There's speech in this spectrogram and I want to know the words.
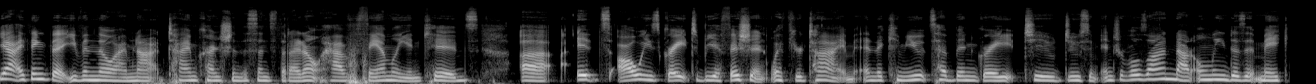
Yeah, I think that even though I'm not time crunched in the sense that I don't have family and kids, uh, it's always great to be efficient with your time. And the commutes have been great to do some intervals on. Not only does it make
